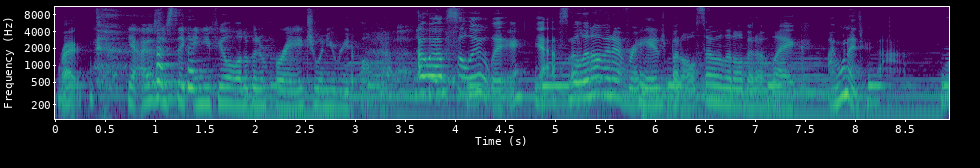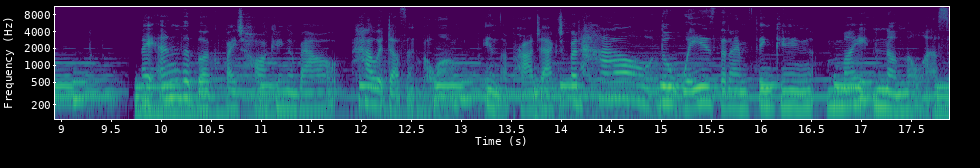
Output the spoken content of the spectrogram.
right? Yeah, I was just thinking you feel a little bit of rage when you read a poem. Oh, absolutely. Yes, a little bit of rage, but also a little bit of like, I want to do that. I end the book by talking about how it doesn't belong in the project, but how the ways that I'm thinking might nonetheless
